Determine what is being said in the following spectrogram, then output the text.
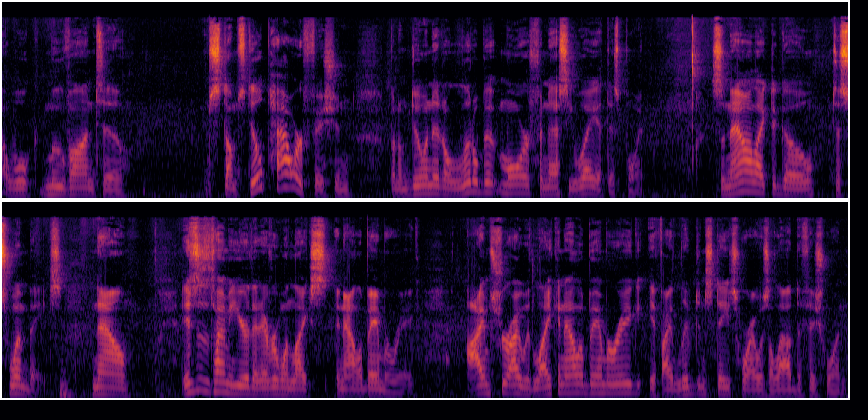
uh, we'll move on to, I'm still power fishing, but I'm doing it a little bit more finessey way at this point. So now I like to go to swim baits. Now, this is the time of year that everyone likes an Alabama rig. I'm sure I would like an Alabama rig if I lived in states where I was allowed to fish one.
